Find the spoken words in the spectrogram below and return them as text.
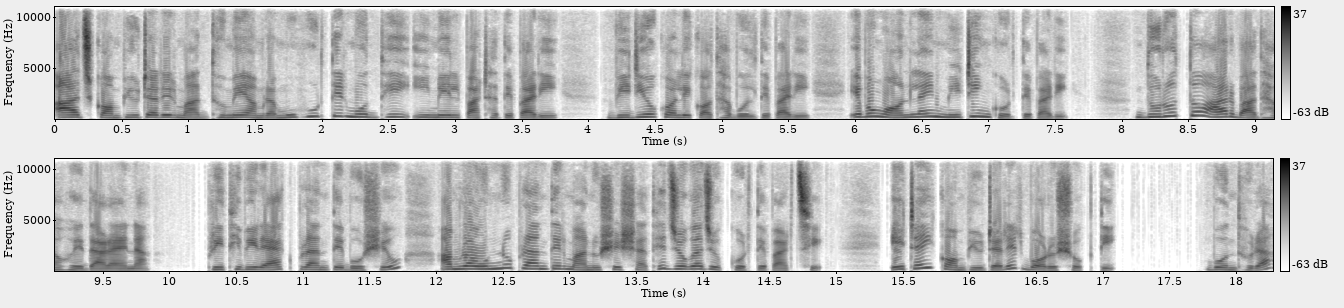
আজ কম্পিউটারের মাধ্যমে আমরা মুহূর্তের মধ্যেই ইমেল পাঠাতে পারি, ভিডিও কলে কথা বলতে পারি এবং অনলাইন মিটিং করতে পারি। দূরত্ব আর বাধা হয়ে দাঁড়ায় না। পৃথিবীর এক প্রান্তে বসেও আমরা অন্য প্রান্তের মানুষের সাথে যোগাযোগ করতে পারছি। এটাই কম্পিউটারের বড় শক্তি। বন্ধুরা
